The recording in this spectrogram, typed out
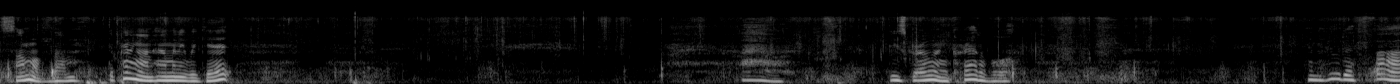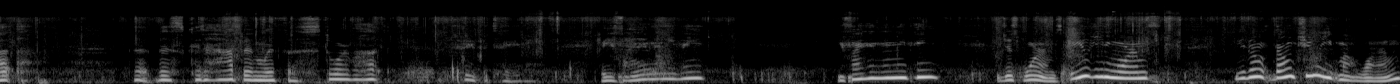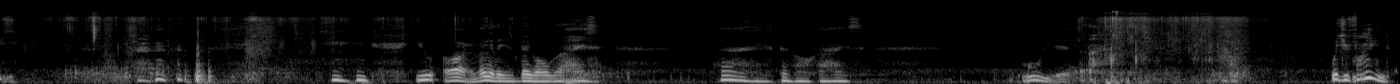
some of them, depending on how many we get. These grow incredible. And who'd have thought that this could happen with a store-bought sweet potato? Are you finding anything? You finding anything? Just worms. Are you eating worms? You don't, don't you eat my worms? you are. Look at these big old guys. At these big old guys. Oh yeah. What'd you find?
